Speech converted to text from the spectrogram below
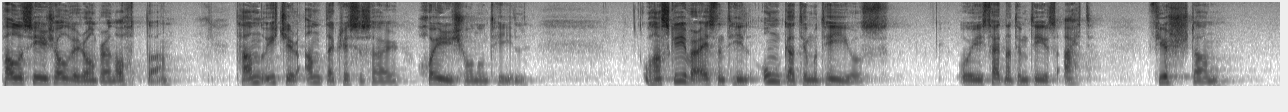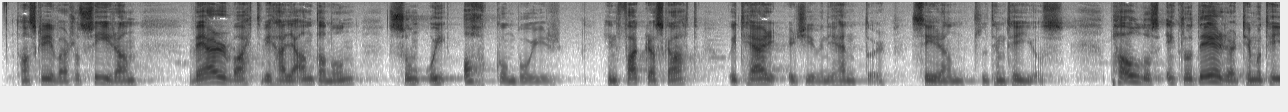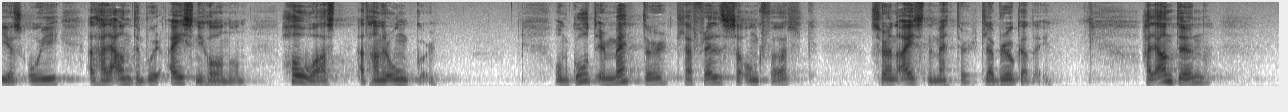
Paulus sier sjolv i Rombran 8, Tann og ikkje er anda Kristus her, høyre ikkje honom til. Og han skriver eisen til unga Timotheus, og i 17. Timotheus 1, 14, da han skriver, så sier han, Vær vakt vi helja andanon, som oi okkom boir, hin fagra skatt, og i tær er given i hentor, sier han til Timotheus. Paulus inkluderer Timotheus oi at helja andan boir eisen i honom, hoast at han er unger. Om god er mentor til å frelse ung folk, så er han eisende mentor til å bruke deg. Helganden,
